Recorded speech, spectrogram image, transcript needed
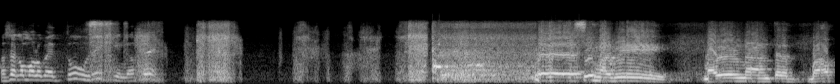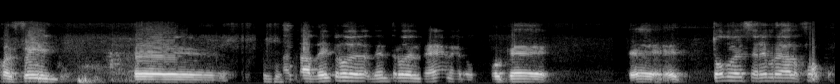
no sé cómo lo ves tú, Ricky, no sé. Eh, sí, Marvin, Marvin una gente bajo perfil. Eh, hasta dentro, de, dentro del género, porque eh, eh, todo el cerebro es a los focos.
